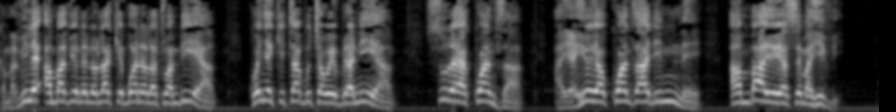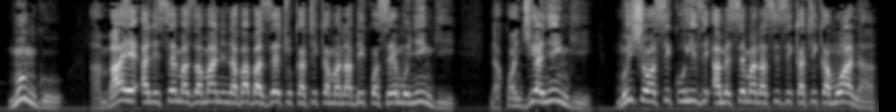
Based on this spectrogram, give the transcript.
kama vile ambavyo neno lake bwana latuambia kwenye kitabu cha webrania sura ya kwanza aya hiyo ya kwanza hadi nne ambayo yasema hivi. Mungu ambaye alisema zamani na baba zetu katika manabii kwa sehemu nyingi na kwa njia nyingi mwisho wa siku hizi amesema na sisi katika mwana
